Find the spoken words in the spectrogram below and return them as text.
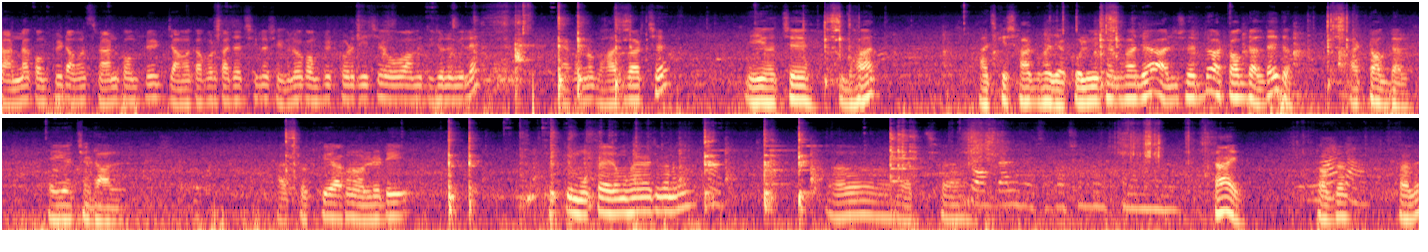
রান্না কমপ্লিট আমার স্নান কমপ্লিট জামা কাপড় কাচা ছিল সেগুলোও কমপ্লিট করে দিয়েছে ও, আমি দুজনে মিলে। এখনও ভাত বাড়ছে। এই হচ্ছে ভাত। আজকে শাক ভাজা, কলমি শাক ভাজা, আলু সেদ্ধ আর টক ডাল, তাই তো? আর টক ডাল, এই হচ্ছে ডাল। আর সত্যি এখন অলরেডি সত্যির মুখটা এরকম হয়ে গেছে কেন? আচ্ছা। টক ডাল হয়েছে পছন্দ হচ্ছে না তাই? টক ডাল? তাহলে?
